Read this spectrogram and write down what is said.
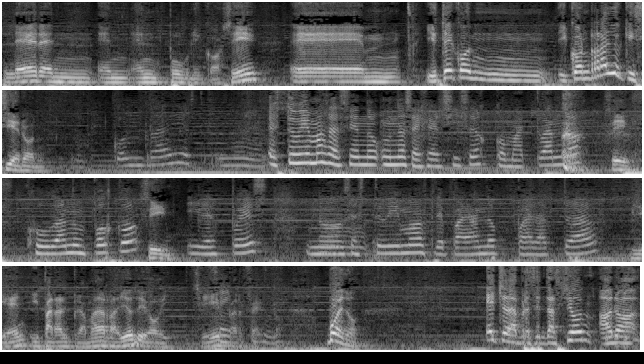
leer en, en, en público, ¿sí? Eh, ¿Y usted con, y con radio qué hicieron? con radio estuvimos... haciendo unos ejercicios como actuando, sí. jugando un poco sí. y después nos estuvimos preparando para actuar. Bien, y para el programa de radio de hoy. Sí, perfecto. Bueno, hecha la presentación, ahora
